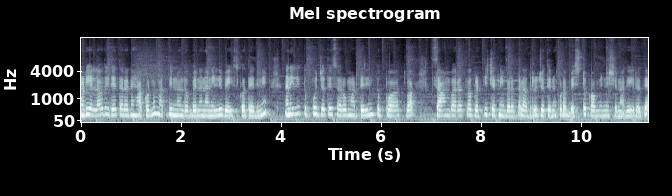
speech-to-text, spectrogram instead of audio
ನೋಡಿ ಎಲ್ಲವೂ ಇದೇ ಥರನೇ ಹಾಕ್ಕೊಂಡು ಮತ್ತೆ ಇನ್ನೊಂದು ಒಬ್ಬೆನ ನಾನು ಇಲ್ಲಿ ಬೇಯಿಸ್ಕೊತಾ ಇದ್ದೀನಿ. ನಾನಿಲ್ಲಿ ತುಪ್ಪದ ಜೊತೆ ಸರ್ವ್ ಮಾಡ್ತಿದ್ದೀನಿ ತುಪ್ಪ ಅಥವಾ ಸಾಂಬಾರು ಅಥವಾ ಗಟ್ಟಿ ಚಟ್ನಿ ಬರುತ್ತಲ್ಲ, ಅದ್ರ ಜೊತೆನೂ ಕೂಡ ಬೆಸ್ಟ್ ಕಾಂಬಿನೇಷನ್ ಆಗಿ ಇರುತ್ತೆ.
